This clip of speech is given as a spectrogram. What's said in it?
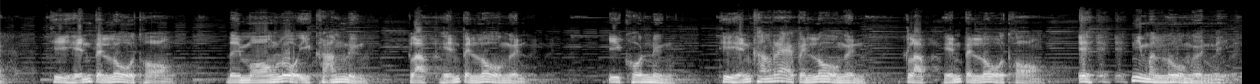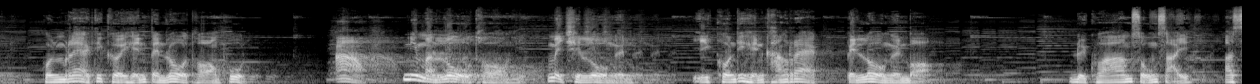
กที่เห็นเป็นโล่ทอง ได้มองโล่อีกครั้งหนึ่ง กลับเห็นเป็นโล่เงิน อีกคนหนึ่งที่เห็นครั้งแรกเป็นโล่เงิน กลับเห็นเป็นโล่ทอง เอ๊ะ นี่มันโล่เงินนี่คนแรกที่เคยเห็นเป็นโล่ทองพูด อ้าว นี่มันโล่ทองนี่ไม่ใช่โล่เงิน อีกคนที่เห็นครั้งแรกเป็นโล่เงินบอก ด้วยความสงสัย อัศ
